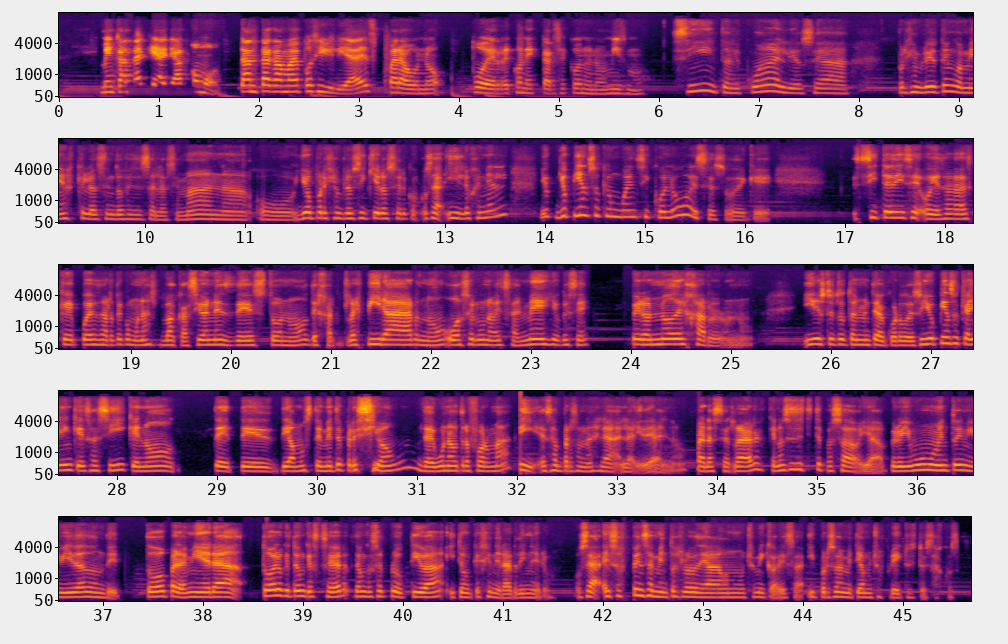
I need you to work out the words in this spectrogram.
Me encanta que haya como tanta gama de posibilidades para uno poder reconectarse con uno mismo. Sí, tal cual, o sea, por ejemplo, yo tengo amigas que lo hacen dos veces a la semana, o yo, por ejemplo, sí quiero ser, o sea, y lo general, yo, yo pienso que un buen psicólogo es eso, de que si te dice, oye, sabes que puedes darte como unas vacaciones de esto, ¿no? Dejar respirar, ¿no? O hacerlo una vez al mes, yo qué sé, pero no dejarlo, ¿no? Y yo estoy totalmente de acuerdo de eso. Yo pienso que alguien que es así, que no te, te digamos, te mete presión de alguna otra forma, sí, esa persona es la, la ideal, ¿no? Para cerrar, que no sé si te ha pasado ya, pero yo hubo un momento en mi vida donde todo para mí era, todo lo que tengo que hacer, tengo que ser productiva y tengo que generar dinero. O sea, esos pensamientos lo rodeaban mucho mi cabeza y por eso me metía a muchos proyectos y todas esas cosas.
